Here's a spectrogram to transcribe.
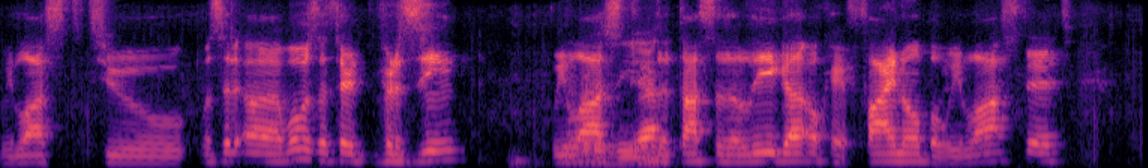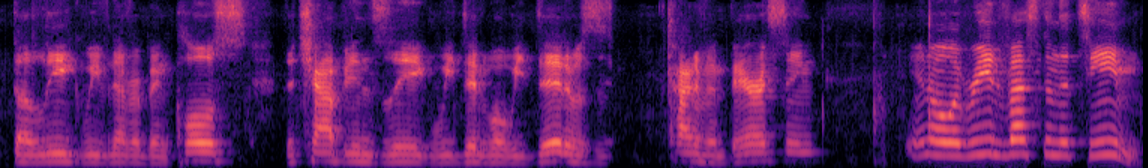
We lost to was it uh what was the third Varzim? We lost Varzim. the Taça da Liga. Okay, final, but we lost it. The league we've never been close. The Champions League we did what we did. It was kind of embarrassing. You know, reinvest in the team.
